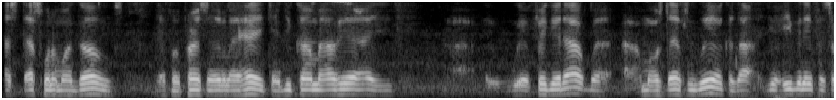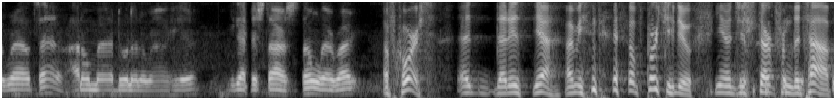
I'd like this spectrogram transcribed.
that's that's one of my goals. If a person is like, hey, can you come out here? Hey, uh, we'll figure it out. But I most definitely will, because I, you know, even if it's around town, I don't mind doing it around here. You got to start somewhere, right? Of course. Uh, that is, yeah. I mean, of course you do. You know, just start from the top.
